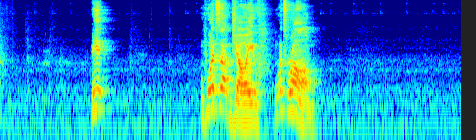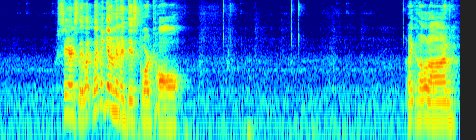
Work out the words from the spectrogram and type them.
What's up, Joey? What's wrong? Seriously, like, let me get him in a Discord call. Like, hold on.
